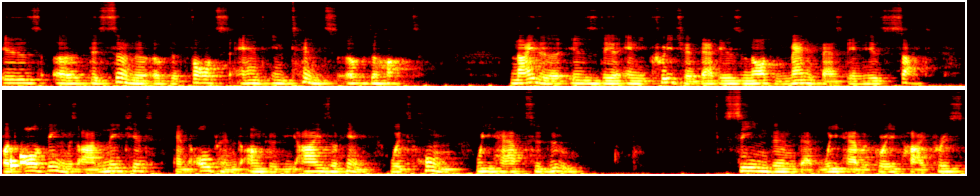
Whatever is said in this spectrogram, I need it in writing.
is a discerner of the thoughts and intents of the heart. Neither is there any creature that is not manifest in his sight, but all things are naked and opened unto the eyes of him with whom we have to do. Seeing then that we have a great high priest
